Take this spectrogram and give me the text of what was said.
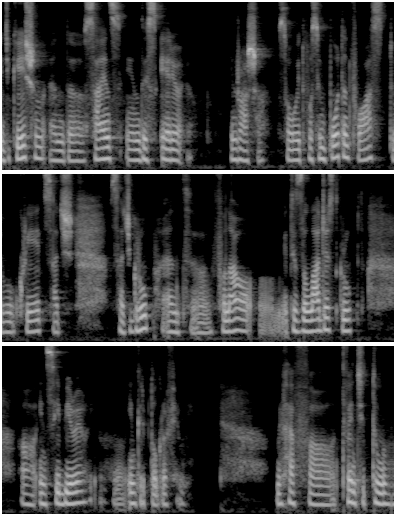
education and science in this area in Russia. So it was important for us to create such such group and uh, for now um, it is the largest group uh, in Siberia uh, in cryptography. We have 22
